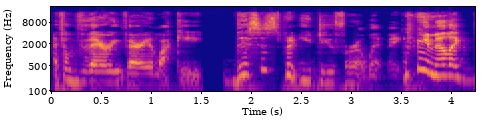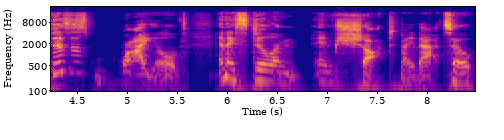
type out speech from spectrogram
I feel very, very lucky. This is what you do for a living. you know, like this is wild. And I still am, am shocked by that. So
